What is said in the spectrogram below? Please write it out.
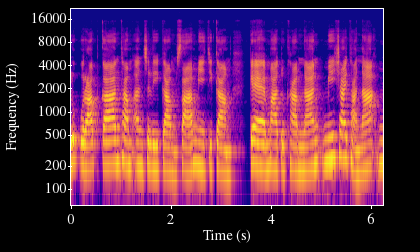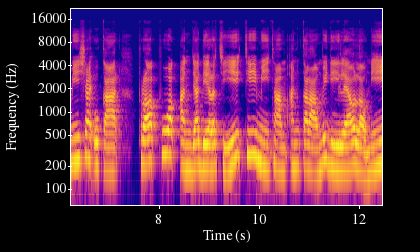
ลุกรับการทำอัญชลีกรรม สามีจิกรรม แก่มาตุคามนั้นมิใช่ฐานะมิใช่โอกาส เพราะพวกอัญญาเดรฉีที่มีธรรมอันกล่าวไม่ดีแล้วเหล่านี้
